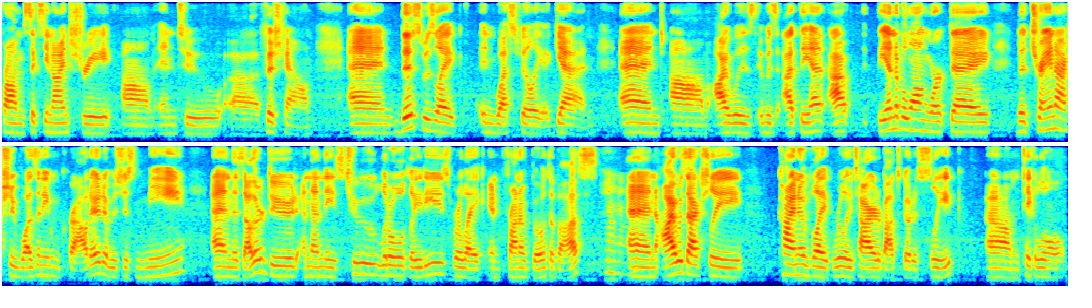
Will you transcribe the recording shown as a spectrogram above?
from 69th Street um, into uh, Fishtown, and this was like in West Philly again, and um, I was it was at the end at the end of a long workday. The train actually wasn't even crowded; it was just me and this other dude, and then these two little old ladies were like in front of both of us Mhm. and I was actually kind of like really tired, about to go to sleep, um, take a little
